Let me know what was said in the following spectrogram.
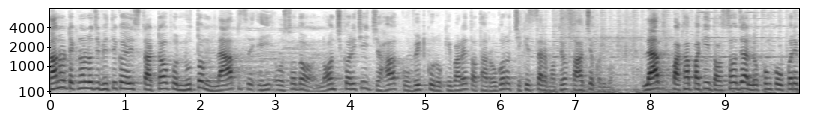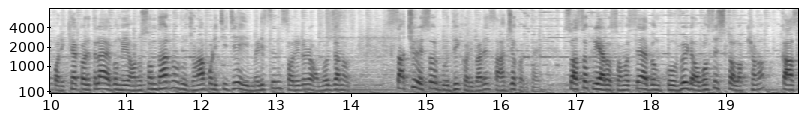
নানো টেকন'লজি ভিত্তিক এই ষ্টার্টআপ নুতন ল্যাবছ এই ঔষধ লঞ্চ কৰিছে যাহ কোভিড কো ৰোকিবাৰে তথা ৰোগৰ চিকিৎসাৰ মদ্য সহায় কৰিব ল্যাব পাখা পাকি 10000 লোকৰ ওপৰে পৰীক্ষা কৰিতলা আৰু এই অনুসংহৰ ন জনা পঢ়িছে যে এই মেডিসিন শৰীৰৰ অনৰজান ସାଚୁରେସନ ବୃଦ୍ଧି କରିବାରେ ସାହାଯ୍ୟ କରିଥାଏ ଶ୍ୱାସକ୍ରିୟାର ସମସ୍ୟା ଏବଂ କୋଭିଡ୍ ଅବଶିଷ୍ଟ ଲକ୍ଷଣ କାଶ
